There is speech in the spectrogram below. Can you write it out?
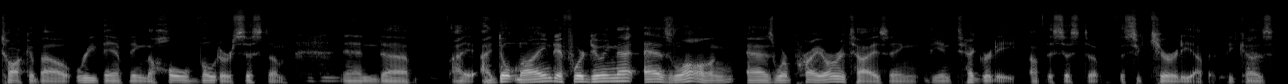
talk about revamping the whole voter system. Mhm. and uh, I, I don't mind if we're doing that as long as we're prioritizing the integrity of the system, the security of it, because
